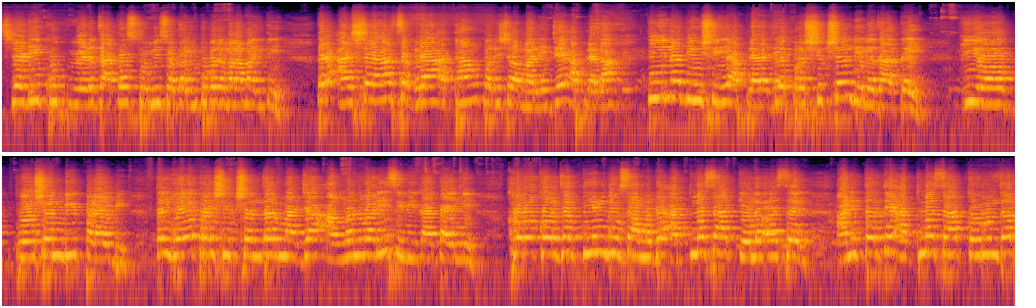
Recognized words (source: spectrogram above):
स्टडी खूप वेळ जात असतो. मी स्वतः युट्यूबवर मला माहिती तर अशा सगळ्या अथांग परिश्रमाने जे आपल्याला तीन दिवशी आपल्याला जे प्रशिक्षण दिलं जात आहे की पोषण बी पढाई बी. तर हे प्रशिक्षण जर माझ्या अंगणवाडी सेविका ताईंनी खरोखर जर तीन दिवसामध्ये आत्मसात केलं असेल आणि तर ते आत्मसात करून जर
